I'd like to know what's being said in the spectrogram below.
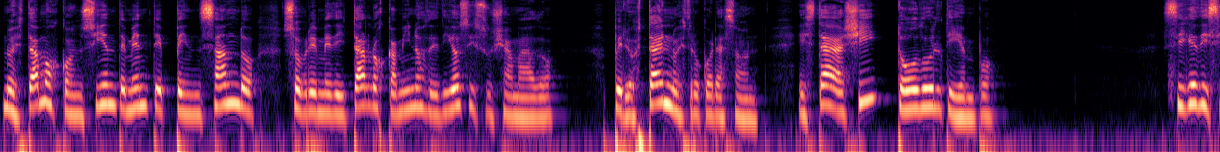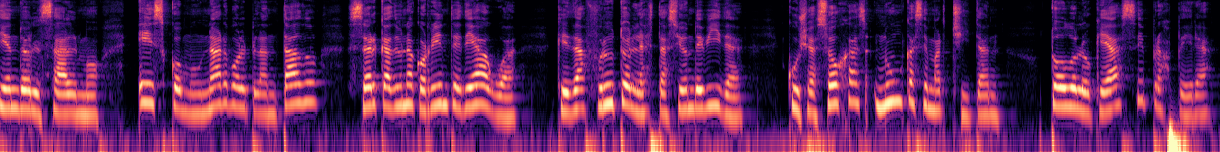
no estamos conscientemente pensando sobre meditar los caminos de Dios y su llamado pero está en nuestro corazón, está allí todo el tiempo. Sigue diciendo el Salmo, es como un árbol plantado cerca de una corriente de agua, que da fruto en la estación de vida, cuyas hojas nunca se marchitan, todo lo que hace prospera.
